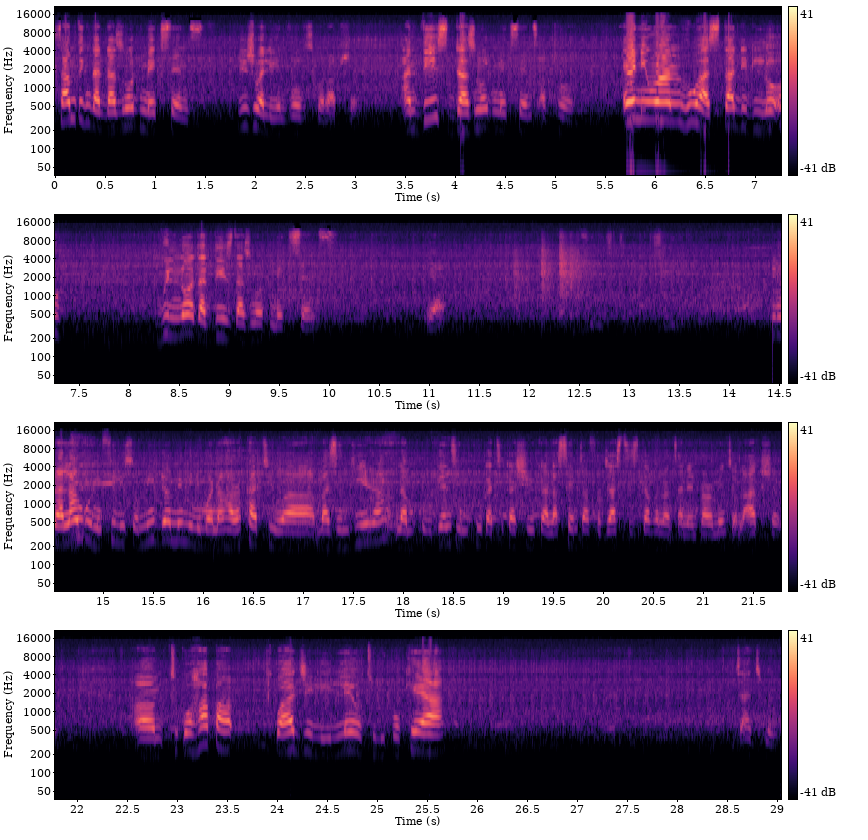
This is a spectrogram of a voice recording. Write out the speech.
Something that does not make sense usually involves corruption. And this does not make sense at all. Anyone who has studied law will know that this does not make sense. Yeah. Jina langu ni Phyllis Omido, mimi ni mwanaharakati wa mazingira na mkurugenzi mkuu katika shirika la Center for Justice, Governance and Environmental Action. Um, tuko hapa kwa ajili leo tulipokea judgment.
